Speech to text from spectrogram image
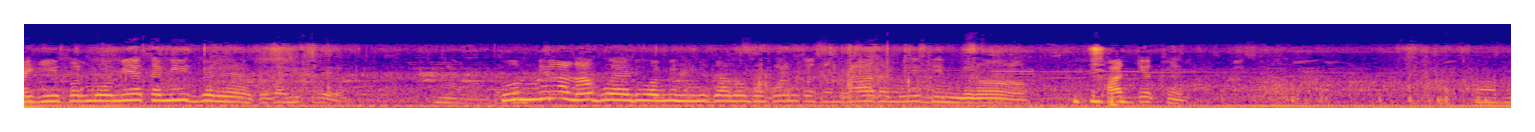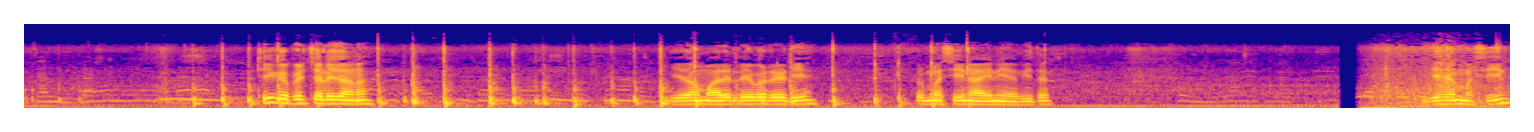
ही है पर मोमिया कमीज बने तो वही पे। तुम मिला ना बुआ दो मी हिमी जानो भगवान का दिन बिना हाथ देखे ठीक है, फिर चले जाना। ये हमारे लेबर रेडी है तो मशीन आई नहीं अभी तक। ये है मशीन।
